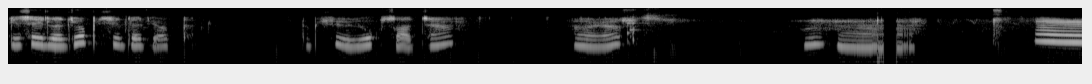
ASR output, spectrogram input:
Ki şeyler yap, bir şeyler yap. Bir şey yok zaten. Hayır. Hı hı. Hmm.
